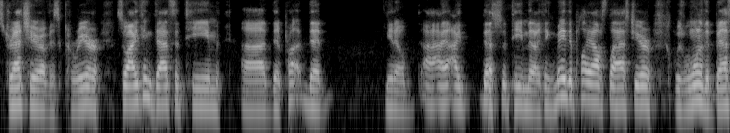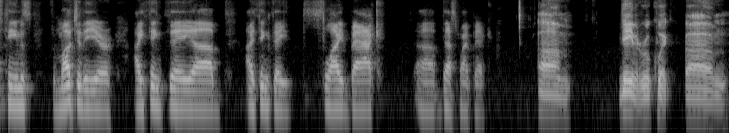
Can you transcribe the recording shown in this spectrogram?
stretch here of his career. So I think that's a team uh, that that you know I, I that's a team that I think made the playoffs last year. Was one of the best teams for much of the year. I think they uh, I think they slide back. Uh, that's my pick. Um, David, real quick, um,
